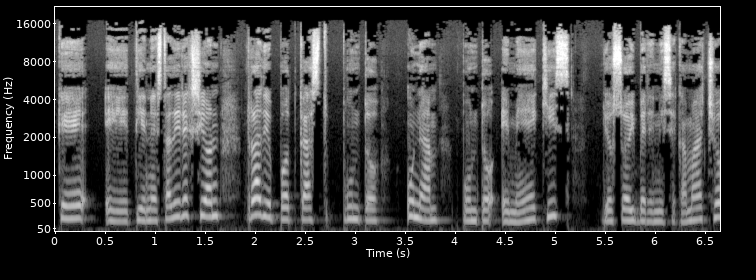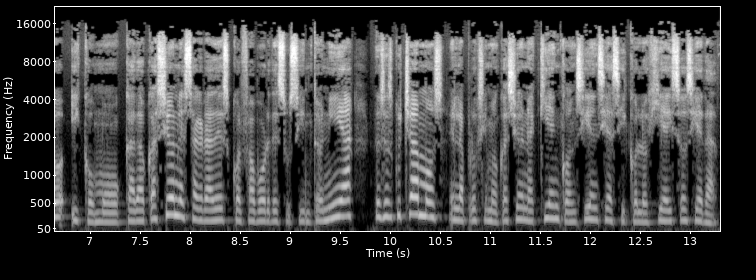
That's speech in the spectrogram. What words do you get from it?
que eh, tiene esta dirección radiopodcast.unam.mx Yo soy Berenice Camacho y como cada ocasión les agradezco el favor de su sintonía. Nos escuchamos en la próxima ocasión aquí en Conciencia, Psicología y Sociedad.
